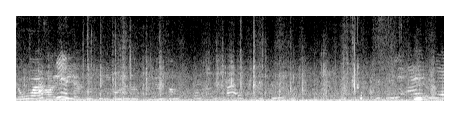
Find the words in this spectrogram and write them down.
Noah og Elias, nu Yeah.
